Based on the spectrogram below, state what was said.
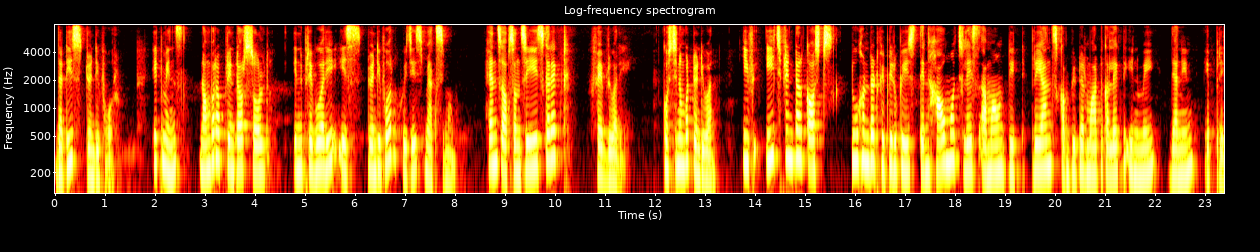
that is 24. It means number of printers sold in February is 24 which is maximum. Hence option C is correct February. Question number 21. If each printer costs 250 rupees, then how much less amount did Priyan's Computer Mart collect in May than in April?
